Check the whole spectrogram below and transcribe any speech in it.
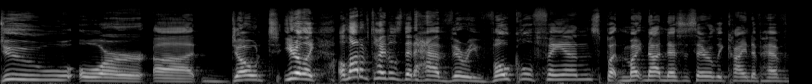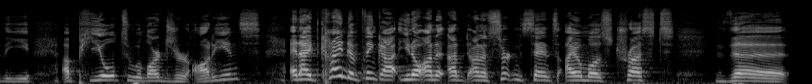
do or uh, don't you know like a lot of titles that have very vocal fans but might not necessarily kind of have the appeal to a larger audience and i kind of think uh, you know on a, on, on a certain sense i almost trust the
